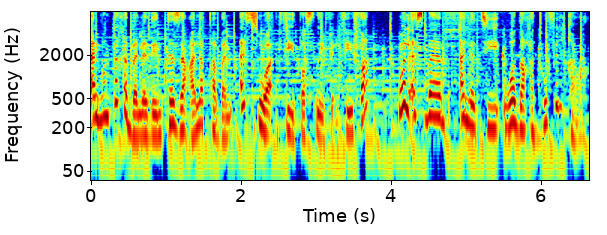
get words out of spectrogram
المنتخب الذي انتزع لقب الأسوأ في تصنيف الفيفا والأسباب التي وضعته في القاع.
